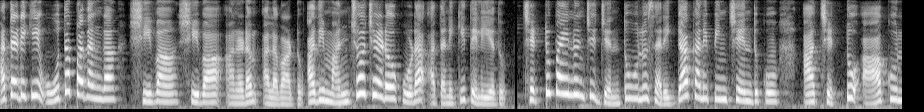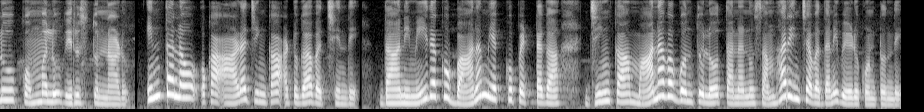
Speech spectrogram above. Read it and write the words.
అతడికి ఊతపదంగా శివ శివ అనడం అలవాటు. అది మంచో చెడో కూడా అతనికి తెలియదు. చెట్టుపై నుంచి జంతువులు సరిగ్గా కనిపించేందుకు ఆ చెట్టు ఆకులు కొమ్మలు విరుస్తున్నాడు. ఇంతలో ఒక ఆడ జింక అటుగా వచ్చింది. దాని మీదకు బాణం ఎక్కుపెట్టగా జింక మానవ గొంతులో తనను సంహరించవద్దని వేడుకుంటుంది.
